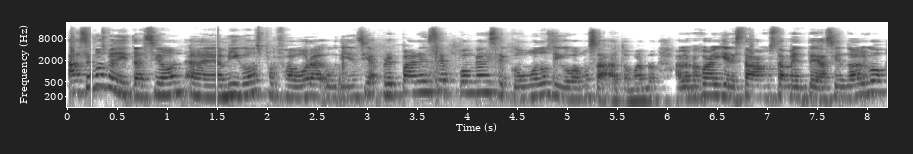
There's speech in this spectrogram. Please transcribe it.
Hacemos meditación, eh, amigos, por favor, audiencia, prepárense, pónganse cómodos, digo, vamos a, tomarlo. A lo mejor alguien estaba justamente haciendo algo,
